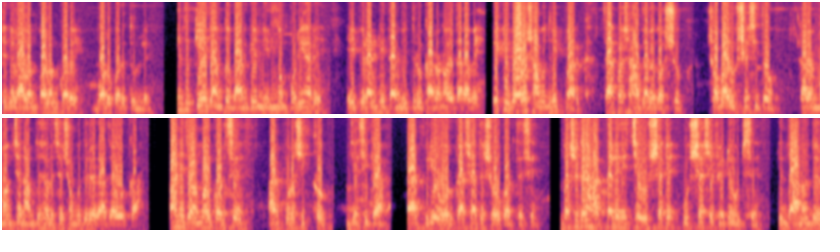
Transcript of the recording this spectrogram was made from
থেকে লালন পালন করে বড় করে তুললেন। কিন্তু কে জানতো বার্গের নির্মম পরিহারে এই প্রাণীটি তার মৃত্যুর কারণ হয়ে দাঁড়াবে? একটি বড় সামুদ্রিক পার্ক, চারপাশে হাজারো দর্শক। সবাই উচ্ছ্বাসিত, কারণ মঞ্চে নামতে চলেছে সমুদ্রের রাজা ওরকা। পানি জলমল করছে, আর প্রশিক্ষক জেসিকা তার প্রিয় ওরকার সাথে শো করতেছে। দর্শকেরা হাততালি দিচ্ছে উৎসাহে উচ্ছ্বাসে ফেটে উঠছে, কিন্তু আনন্দের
